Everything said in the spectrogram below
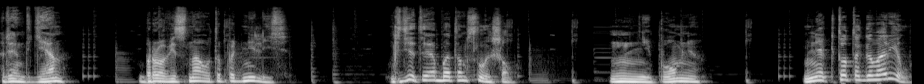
Рентген? Брови Снаута поднялись. Где ты об этом слышал? Не помню. Мне кто-то говорил.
